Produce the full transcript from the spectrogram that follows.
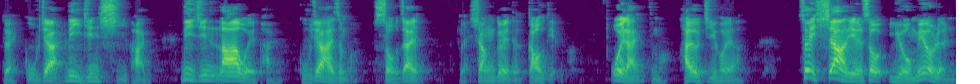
对，股价历经洗盘，历经拉尾盘，股价还是什么守在相对的高点嘛，未来怎么还有机会啊，所以下跌的时候有没有人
